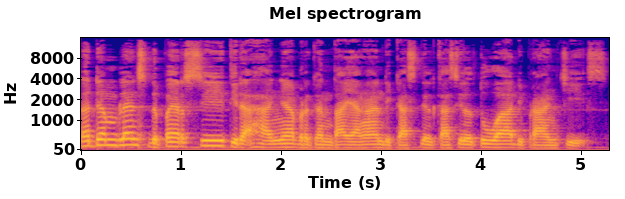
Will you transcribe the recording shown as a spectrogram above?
Ledam Blanche de Percy tidak hanya bergentayangan di kastil-kastil tua di Prancis.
